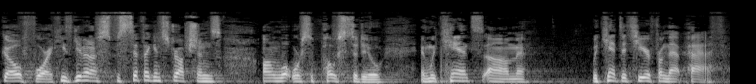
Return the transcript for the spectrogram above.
go for it. He's given us specific instructions on what we're supposed to do. And we can't, um, we can't deter from that path.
